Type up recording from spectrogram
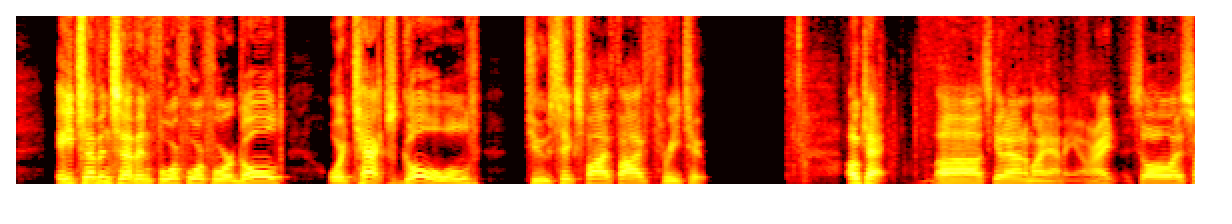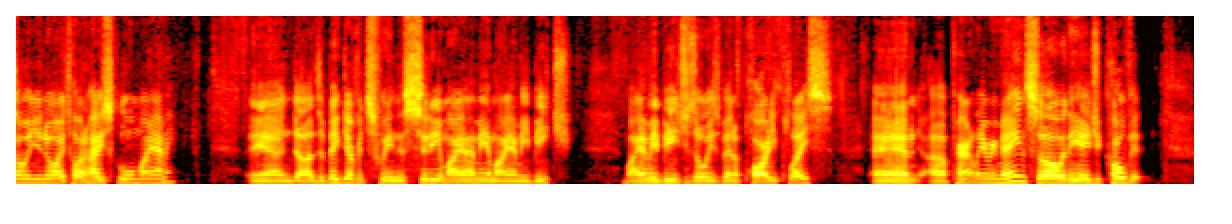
877 444 GOLD, or text GOLD to 65532. Okay, uh, let's get out of Miami, all right? So, as some of you know, I taught high school in Miami, and uh, there's a big difference between the city of Miami and Miami Beach. Miami Beach has always been a party place and apparently remains so in the age of COVID.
